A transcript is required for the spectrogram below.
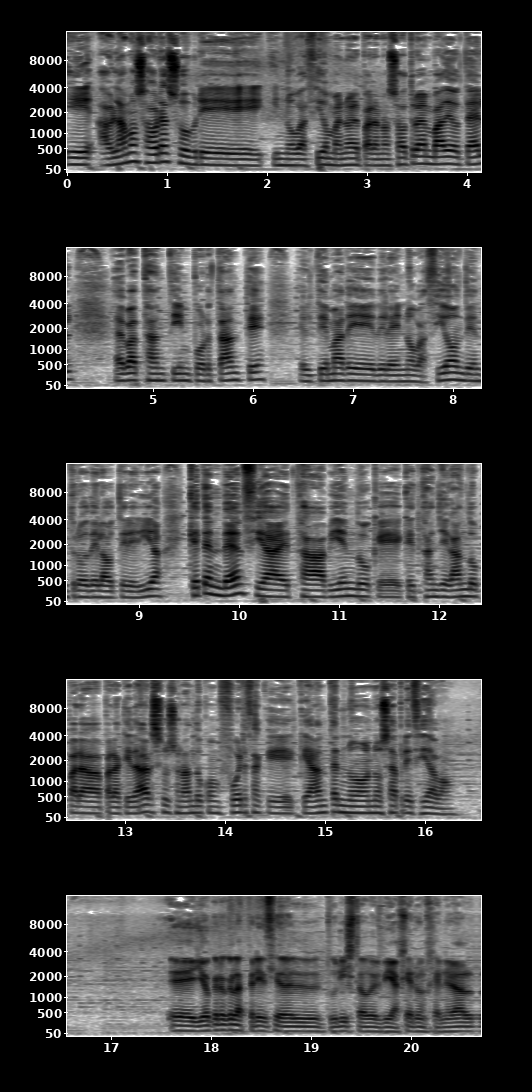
Eh, hablamos ahora sobre innovación, Manuel. Para nosotros en Bade Hotel es bastante importante el tema de, la innovación dentro de la hotelería. ¿Qué tendencias está viendo que, están llegando para, quedarse o sonando con fuerza que, antes no, se apreciaban? Eh, yo creo que la experiencia del turista o del viajero en general,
